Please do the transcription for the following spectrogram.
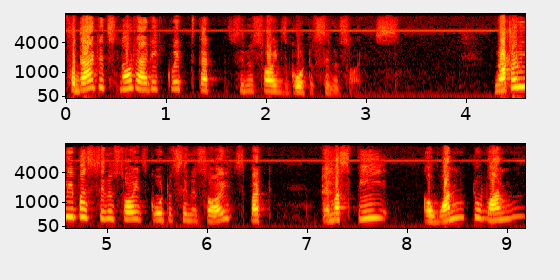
For that, it is not adequate that sinusoids go to sinusoids. Not only must sinusoids go to sinusoids, but there must be a one to one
